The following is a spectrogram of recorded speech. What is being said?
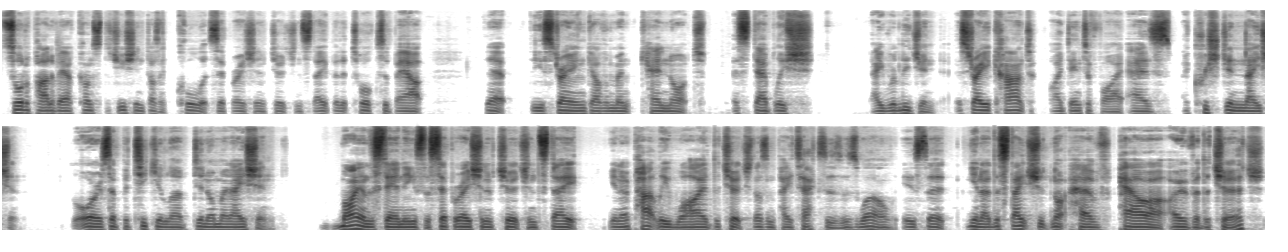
sort of part of our constitution. It doesn't call it separation of church and state, but it talks about that the Australian government cannot establish a religion. Australia can't identify as a Christian nation or as a particular denomination. My understanding is the separation of church and state, you know, partly why the church doesn't pay taxes as well, is that, you know, the state should not have power over the church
